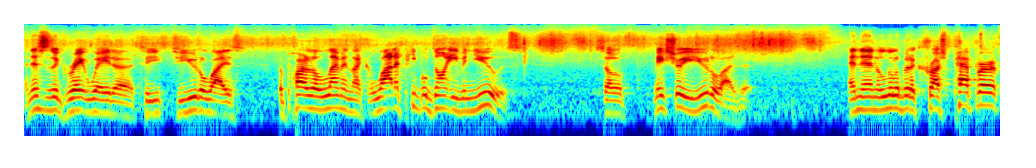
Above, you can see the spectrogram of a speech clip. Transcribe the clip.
And this is a great way to, to, to utilize the part of the lemon like a lot of people don't even use. So make sure you utilize it. And then a little bit of crushed pepper.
